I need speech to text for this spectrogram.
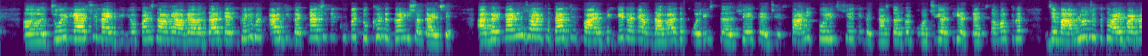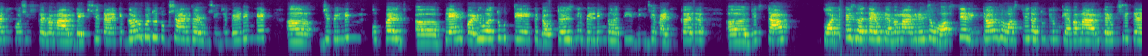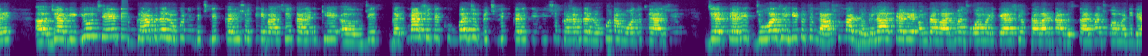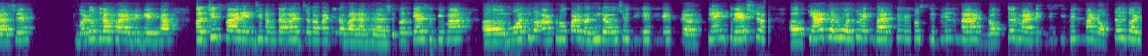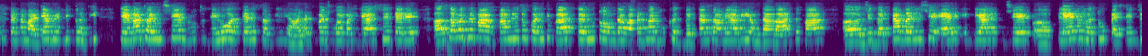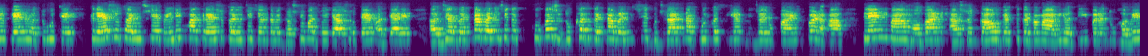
જોઈ રહ્યા છીએ. લાઈવ વીડિયો પણ સામે આવ્યા હતા. ત્યારે ઘણી બધી, આ જે ઘટના છે તે ખૂબ જ દુઃખદ ગણી શકાય છે. આ ઘટનાની જાણ થતા જ ફાયર બ્રિગેડ અને અમદાવાદ પોલીસ છે તે જે સ્થાનિક પોલીસ છે તે ઘટના સ્થળ પર પહોંચી હતી. અત્યારે સમગ્ર જે મામલો છે તે થાળે પાડવાની કોશિશ કરવામાં આવી રહી છે કારણ કે ઘણું બધું નુકસાન થયું છે. જે બિલ્ડિંગને જે બિલ્ડિંગ ઉપર પ્લેન પડ્યું હતું તે એક ડોક્ટર્સની બિલ્ડિંગ હતી. બીજે મેડિકલ જે સ્ટાફ ક્વાર્ટર્સ હતા એવું કહેવામાં આવી રહ્યું છે. હોસ્ટેલ ઇન્ટર્ન્સ હોસ્ટેલ હતું તેવું કહેવામાં આવી રહ્યું છે. ત્યારે જે આ વીડિયો છે તે ઘણા બધા લોકોને વિચલિત કરી શકે એવા છે, કારણ કે જે ઘટના છે તે ખૂબ જ વિચલિત કરે તેવી છે. ઘણા બધા લોકોના મોત થયા છે. જે અત્યારે જોવા જઈએ તો જે લાશોના ઢગલા અત્યારે અમદાવાદમાં જોવા મળી રહ્યા છે, અમદાવાદના વિસ્તારમાં જોવા મળી રહ્યા છે. વડોદરા ફાયર બ્રિગેડના પચીસ ફાયર એન્જિન અમદાવાદ જવા માટે રવાના થયા છે. તો અત્યાર સુધીમાં મોતનો આંકડો પણ વધી રહ્યો છે. ધીરે ધીરે, પ્લેન ક્રેશ ક્યાં થયું હતું એની વાત કરીએ તો સિવિલમાં ડોક્ટર માટે, જે સિવિલમાં ડોક્ટર્સ હોય છે, તેમના માટે આ બિલ્ડિંગ હતી. તેમાં થયું છે, મૃતદેહો અત્યારે સળગેલી હાલતમાં જોવા મળી રહ્યા છે. ત્યારે સમગ્ર મામલે જો ફરીથી વાત કરું તો અમદાવાદમાં દુઃખદ ઘટના સામે આવી. અમદાવાદમાં જે ઘટના બની છે, એર ઇન્ડિયાનું જે પ્લેન હતું, પેસેન્જર પ્લેન હતું, તે ક્રેશ થયું છે. બિલ્ડિંગમાં ક્રેશ થયું છે, જેમ તમે દ્રશ્યમાં જોઈ રહ્યા છો તેમ અત્યારે જે ઘટના બની છે તે ખૂબ જ દુઃખદ ઘટના બની છે. ગુજરાતના પૂર્વ સીએમ વિજય રૂપાણી પણ આ પ્લેનમાં હોવાની આશંકાઓ વ્યક્ત કરવામાં આવી હતી. પરંતુ હવે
